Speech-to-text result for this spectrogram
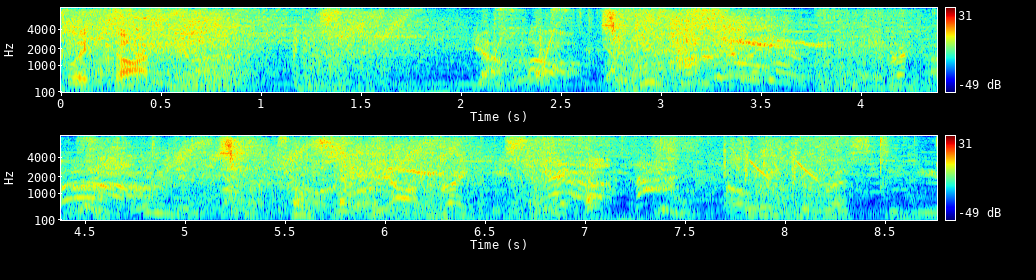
clicked on. I'll leave the rest to you.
